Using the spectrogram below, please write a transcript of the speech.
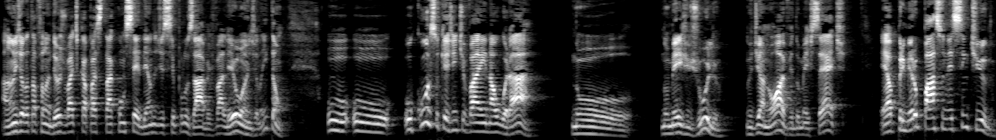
A Ângela está falando, Deus vai te capacitar concedendo discípulos hábeis. Valeu, Ângela. Então, o, o, o curso que a gente vai inaugurar no, no mês de julho, no dia 9 do mês 7, é o primeiro passo nesse sentido.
